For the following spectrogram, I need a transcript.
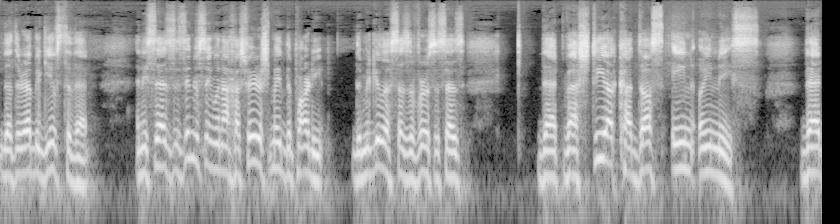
that the Rebbe gives to that. And he says, it's interesting when Achashverosh made the party, the Megillah says a verse, that says that Vashtia kados ein oines, that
